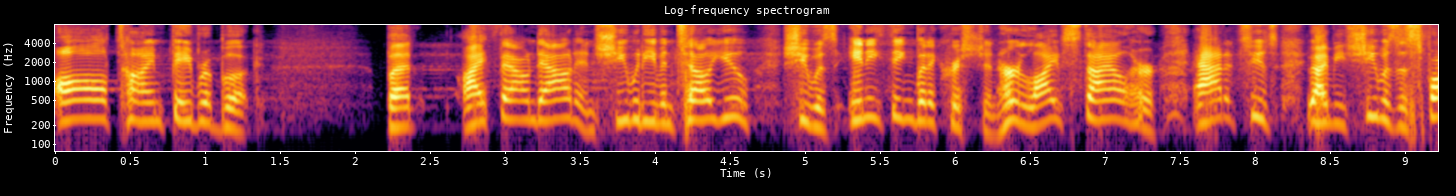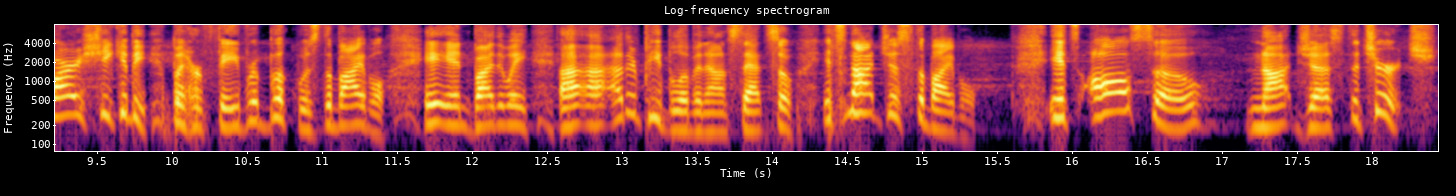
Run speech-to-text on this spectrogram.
all time favorite book. But I found out, and she would even tell you, she was anything but a Christian. Her lifestyle, her attitudes, I mean, she was as far as she could be, but her favorite book was the Bible. And by the way, uh, uh, other people have announced that. So it's not just the Bible, it's also not just the church.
